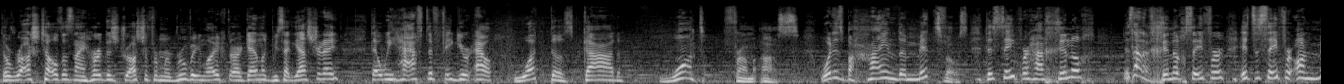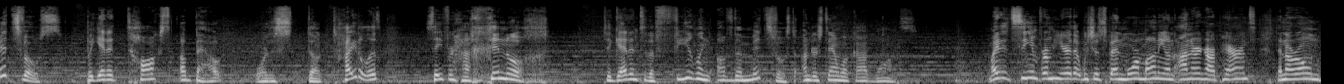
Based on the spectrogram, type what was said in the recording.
The Rosh tells us, and I heard this drasha from Reuven Leichter again, like we said yesterday, that we have to figure out what does God want from us? What is behind the mitzvos? The Sefer HaChinuch is not a chinuch sefer, it's a sefer on mitzvos. But yet it talks about, or the, the title is, Sefer HaChinuch, to get into the feeling of the mitzvos, to understand what God wants. Might it seem from here that we should spend more money on honoring our parents than our own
